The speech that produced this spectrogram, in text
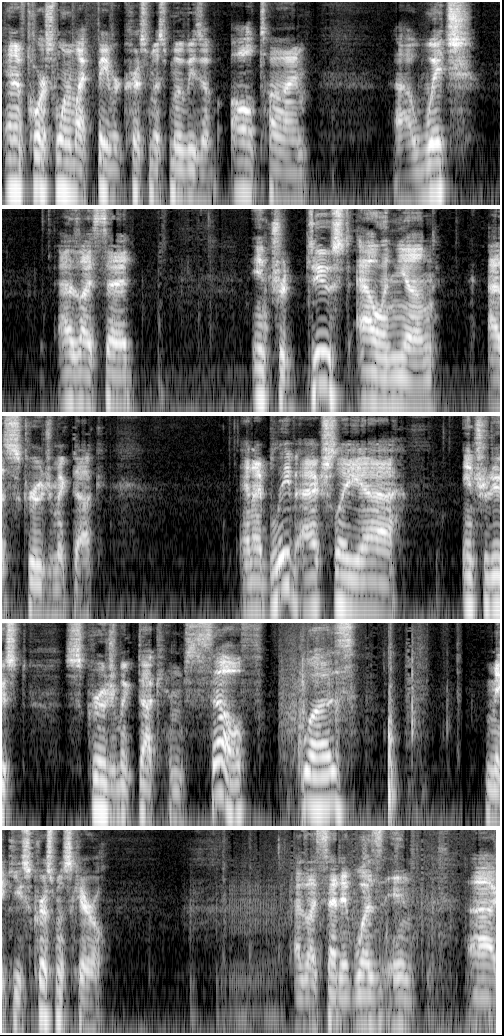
And of course, one of my favorite Christmas movies of all time uh, which, as I said, introduced Alan Young as Scrooge McDuck. And I believe actually uh, introduced Scrooge McDuck himself was Mickey's Christmas Carol. As I said, it was in uh,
